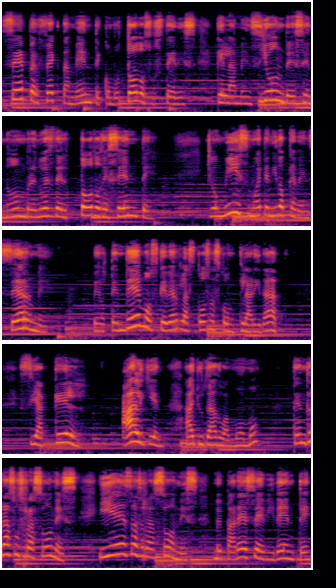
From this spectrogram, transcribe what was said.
Sé perfectamente, como todos ustedes, que la mención de ese nombre no es del todo decente. Yo mismo he tenido que vencerme, pero tendemos que ver las cosas con claridad. Si aquel alguien ha ayudado a Momo, tendrá sus razones, y esas razones, me parece evidente,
